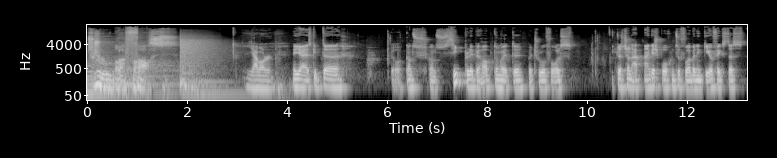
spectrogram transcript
True or false? Jawohl. Ja, es gibt äh, ja, ganz, ganz simple Behauptung heute bei True or False. Du hast schon ab angesprochen zuvor bei den Geofacts, dass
